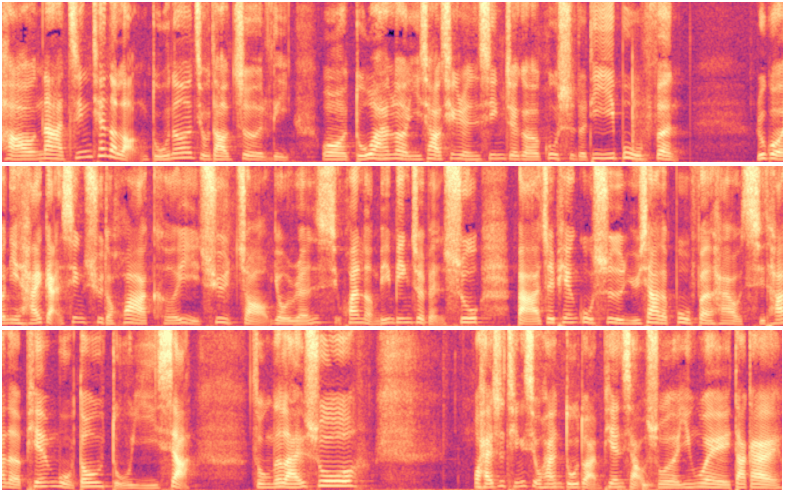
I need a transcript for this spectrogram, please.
好，那今天的朗读呢，就到这里。我读完了《一笑倾人心》这个故事的第一部分。如果你还感兴趣的话，可以去找《有人喜欢冷冰冰》这本书，把这篇故事余下的部分还有其他的篇目都读一下。总的来说，我还是挺喜欢读短篇小说的，因为大概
